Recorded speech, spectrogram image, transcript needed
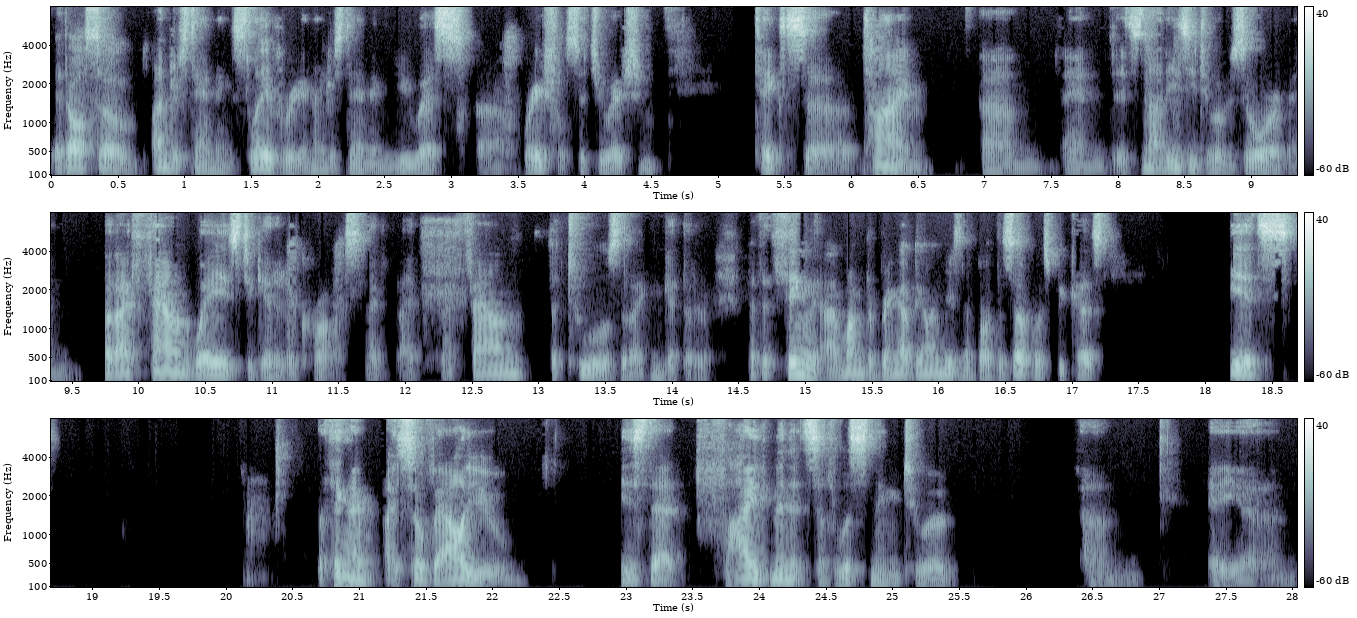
it also understanding slavery and understanding the US uh, racial situation takes uh, time um, and it's not easy to absorb. And but I found ways to get it across. I, I, I found the tools that I can get that. Are, but the thing I wanted to bring up, the only reason I brought this up was because it's the thing I, I so value is that five minutes of listening to a um, a um,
